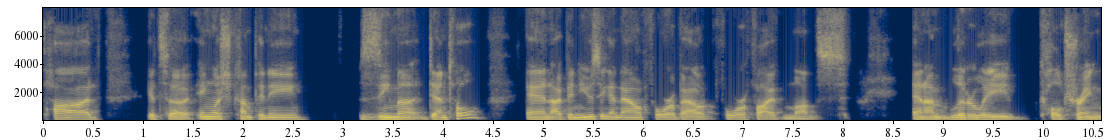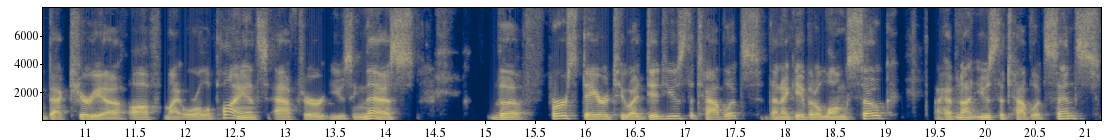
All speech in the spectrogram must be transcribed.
Pod. It's an English company, Zima Dental. And I've been using it now for about four or five months. And I'm literally culturing bacteria off my oral appliance after using this. The first day or two, I did use the tablets. Then I gave it a long soak. I have not used the tablet since.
